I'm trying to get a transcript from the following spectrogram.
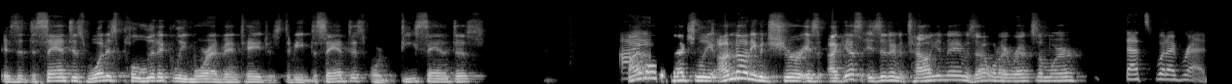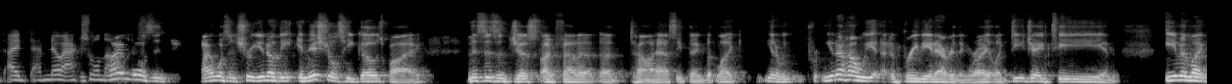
Is it DeSantis? What is politically more advantageous to be DeSantis or DeSantis? I, always actually, I'm not even sure. Is I guess is it an Italian name? Is that what I read somewhere? that's what I've read. I have no actual I wasn't. I wasn't sure. You know, the initials he goes by. And This isn't just I found a, a Tallahassee thing, but like you know, you know how we abbreviate everything, right? Like DJT and even like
